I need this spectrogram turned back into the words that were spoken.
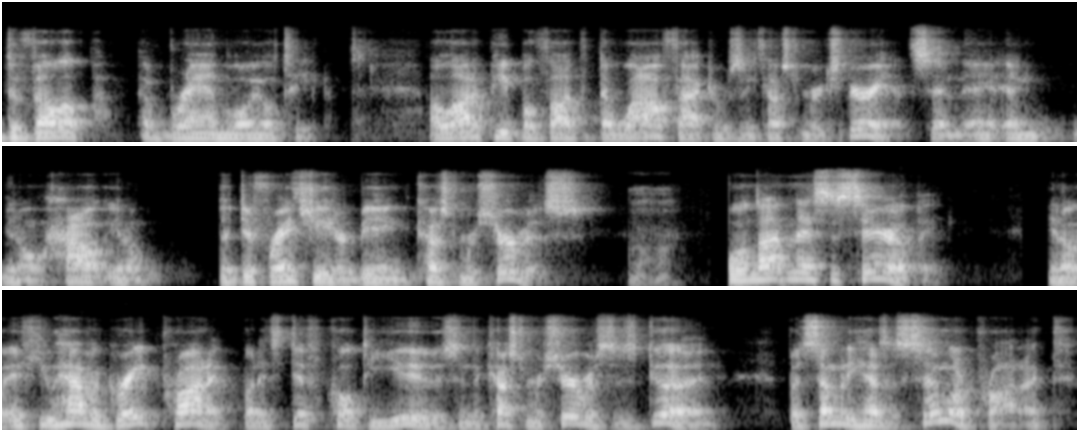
develop a brand loyalty a lot of people thought that the wow factor was in customer experience and and, and you know how you know the differentiator being customer service. Mhm. well not necessarily. You know if you have a great product but it's difficult to use and the customer service is good but somebody has a similar product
